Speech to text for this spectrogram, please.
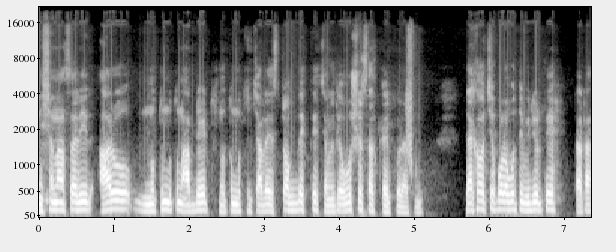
নিশা নার্সারির আরও নতুন নতুন আপডেট নতুন নতুন চারা স্টক দেখতে চ্যানেলটি অবশ্যই সাবস্ক্রাইব করে রাখুন। দেখা হচ্ছে পরবর্তী ভিডিওতে। টাটা।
